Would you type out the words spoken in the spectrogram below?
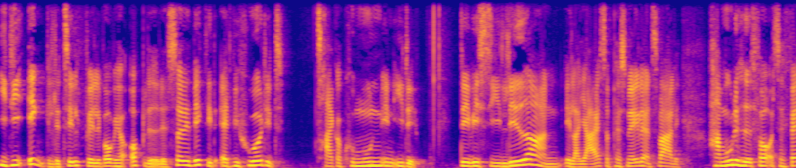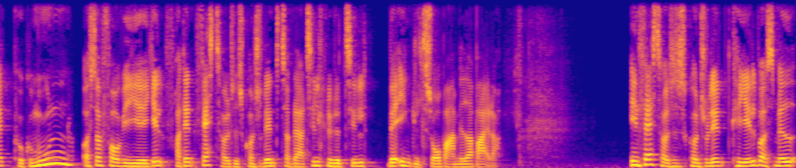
I de enkelte tilfælde, hvor vi har oplevet det, så er det vigtigt, at vi hurtigt trækker kommunen ind i det. Det vil sige, lederen eller jeg som personaleansvarlig har mulighed for at tage fat på kommunen, og så får vi øh, hjælp fra den fastholdelseskonsulent, som der er tilknyttet til hver enkelt sårbare medarbejder. En fastholdelseskonsulent kan hjælpe os med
